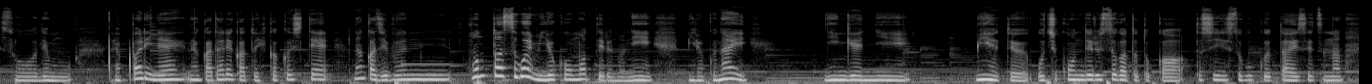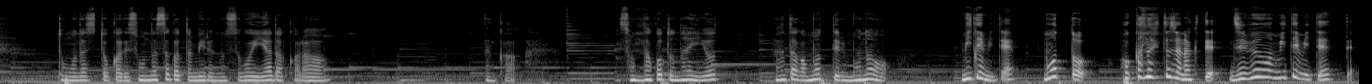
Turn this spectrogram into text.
そうでもやっぱりねなんか誰かと比較してなんか自分本当はすごい魅力を持ってるのに魅力ない人間に見えて落ち込んでる姿とか私すごく大切な友達とかでそんな姿見るのすごい嫌だからなんかそんなことないよ。あなたが持ってるものを見てみて。もっと他の人じゃなくて自分を見てみてって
